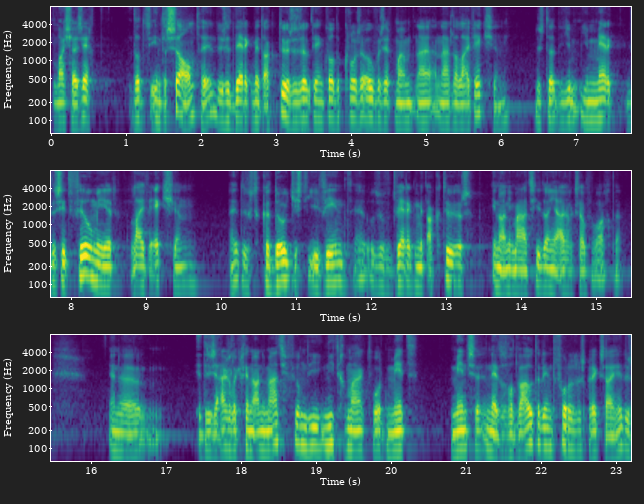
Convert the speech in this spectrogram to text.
Marcia zegt, dat is interessant. Hè? Dus het werk met acteurs, is ook denk ik wel de crossover zeg maar, naar, naar de live action. Dus dat, je, je merkt, er zit veel meer live action. Hè? Dus de cadeautjes die je vindt, hè? dus het werk met acteurs in animatie dan je eigenlijk zou verwachten. En eh, er is eigenlijk geen animatiefilm die niet gemaakt wordt met mensen, net als wat Wouter in het vorige gesprek zei. Hè? Dus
